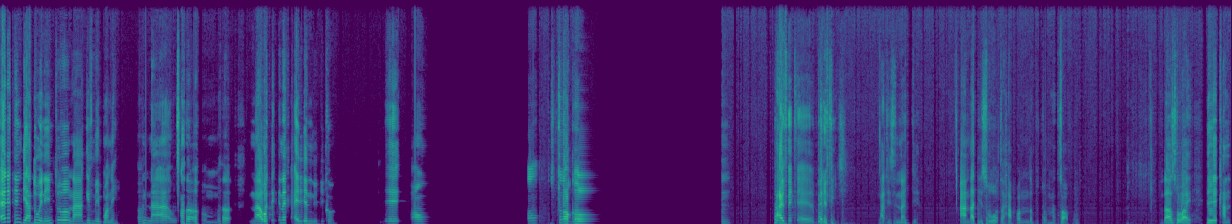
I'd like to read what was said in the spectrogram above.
anything they are doing into now give me money. Now, now we're taking a idea They um, struggle private uh, benefit. That is in Nigeria. And that is what happened to myself. That's why they can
